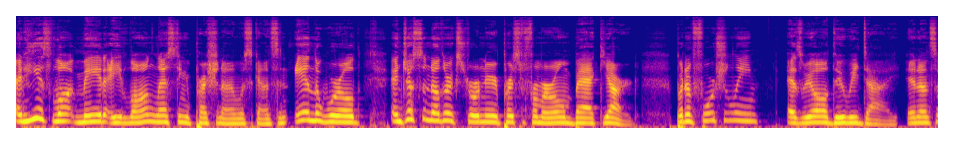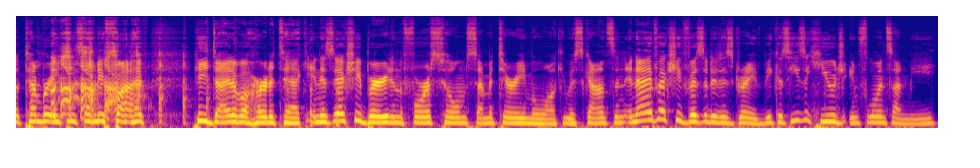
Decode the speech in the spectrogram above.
And he has made a long lasting impression on Wisconsin and the world, and just another extraordinary person from our own backyard. But unfortunately, as we all do, we die. And on September 1875, he died of a heart attack and is actually buried in the Forest Home Cemetery in Milwaukee, Wisconsin. And I've actually visited his grave because he's a huge influence on me.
